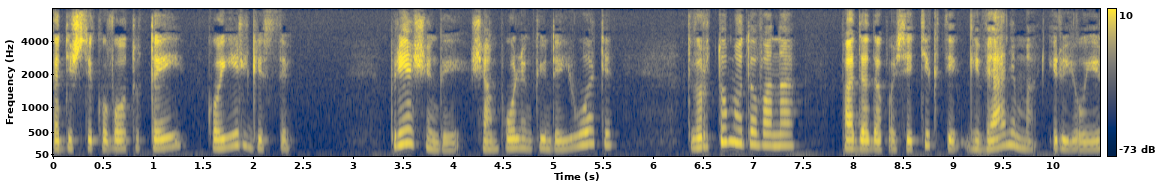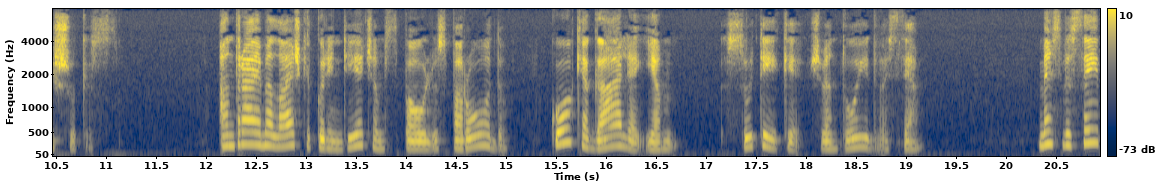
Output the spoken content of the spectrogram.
kad išsikovotų tai, ko ilgisi. Priešingai šiam polinkiui dėjuoti, tvirtumo dovana padeda pasitikti gyvenimą ir jo iššūkius. Antrajame laiške korintiečiams Paulius parodo, kokią galę jam suteikė šventoji dvasia. Mes visai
